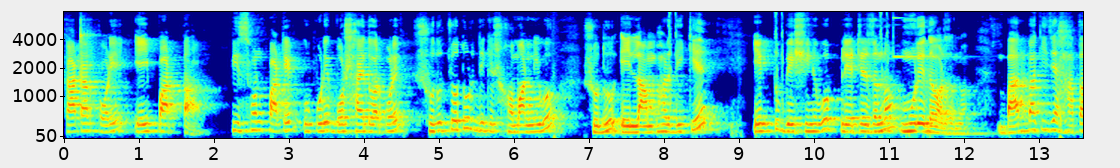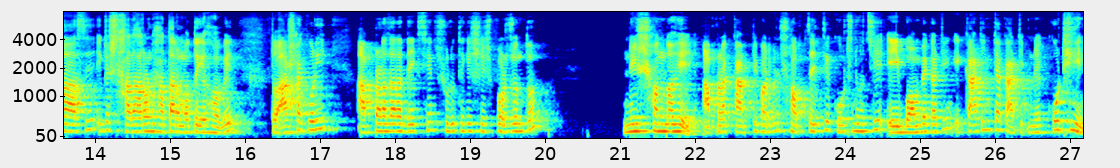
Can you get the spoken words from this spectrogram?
কাটার পরে এই পাটটা পিছন পাটের উপরে বসায় দেওয়ার পরে শুধু চতুর্দিকে সমান নিব। শুধু এই লাম্বার দিকে একটু বেশি নেব প্লেটের জন্য, মুড়ে দেওয়ার জন্য। বাদ বাকি যে হাতা আছে একটু সাধারণ হাতার মতোই হবে। তো আশা করি আপনারা যারা দেখছেন, শুরু থেকে শেষ পর্যন্ত নিঃসন্দেহে আপনারা কাটতে পারবেন। সবচাইতে কঠিন হচ্ছে এই বম্বে কাটিং এই কাটিংটা কাটি মানে কঠিন।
